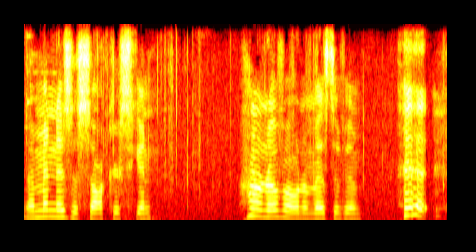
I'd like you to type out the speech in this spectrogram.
Man is a soccer skin. I don't know if I want to mess with him.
